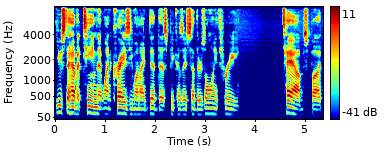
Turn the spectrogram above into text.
used to have a team that went crazy when I did this because they said there's only three tabs, but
